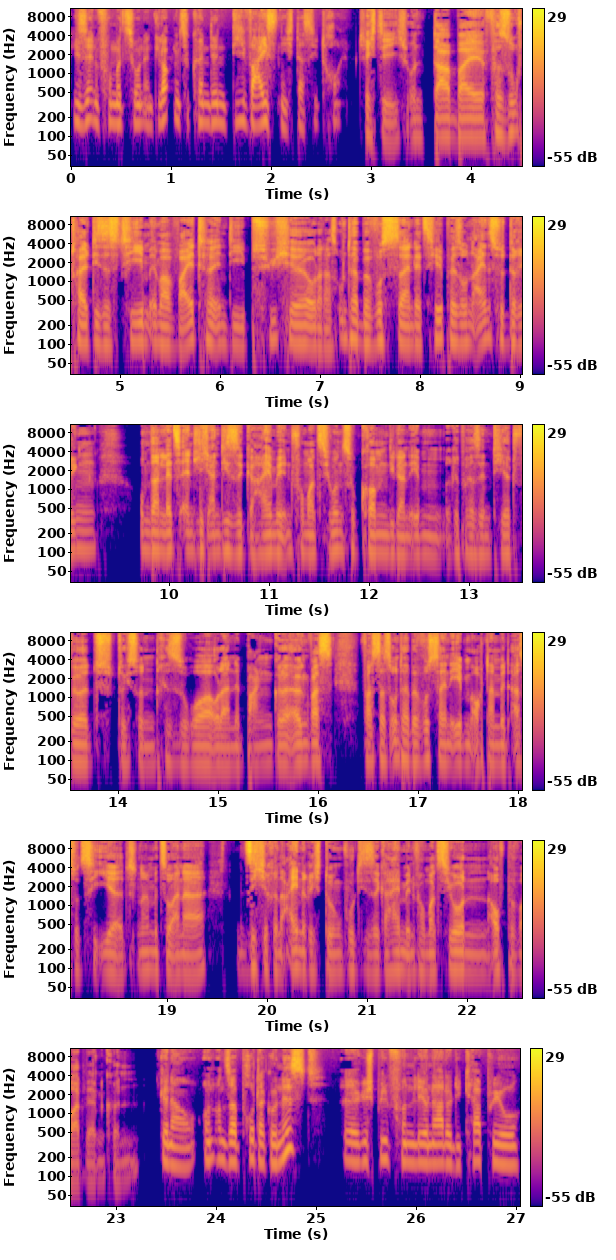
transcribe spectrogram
diese Information entlocken zu können, denn die weiß nicht, dass sie träumt. Richtig. Und dabei versucht halt dieses Team immer weiter in die Psyche oder das Unterbewusstsein der Zielperson einzudringen, um dann letztendlich an diese geheime Information zu kommen, die dann eben repräsentiert wird durch so einen Tresor oder eine Bank oder irgendwas, was das Unterbewusstsein eben auch damit assoziiert, ne, mit so einer sicheren Einrichtung, wo diese geheimen Informationen aufbewahrt werden können. Genau. Und unser Protagonist, äh, gespielt von Leonardo DiCaprio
